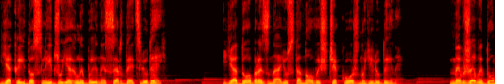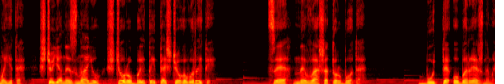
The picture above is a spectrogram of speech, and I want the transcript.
який досліджує глибини сердець людей? Я добре знаю становище кожної людини. Невже ви думаєте, що я не знаю, що робити та що говорити? Це не ваша турбота. Будьте обережними,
